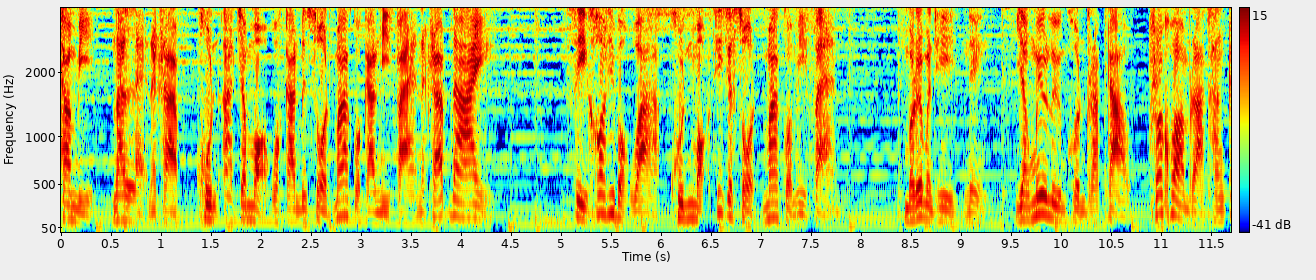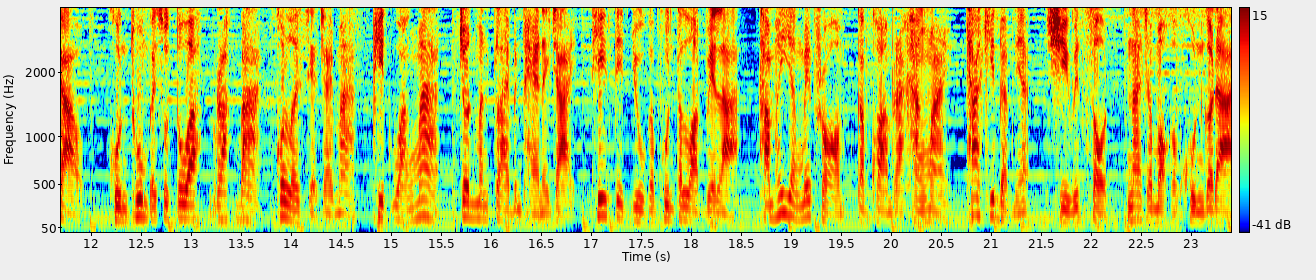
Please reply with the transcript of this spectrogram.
ถ้ามีนั่นแหละนะครับ คุณอาจจะเหมาะกว่าการเป็นโสดมากกว่าการมีแฟนนะครับนาย สี่ข้อที่บอกว่าคุณเหมาะที่จะโสดมากกว่ามีแฟน มาเริ่มกันที่ 1. ยังไม่ลืมคนรักเก่า เพราะความรักครั้งเก่า คุณทุ่มไปสุดตัวรักมากก็เลยเสียใจมาก ผิดหวังมาก จนมันกลายเป็นแผลในใจ ที่ติดอยู่กับคุณตลอดเวลาทำให้ยังไม่พร้อมกับความรักครั้งใหม่ ถ้าคิดแบบนี้ชีวิตโสดน่าจะเหมาะกับคุณก็ได้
